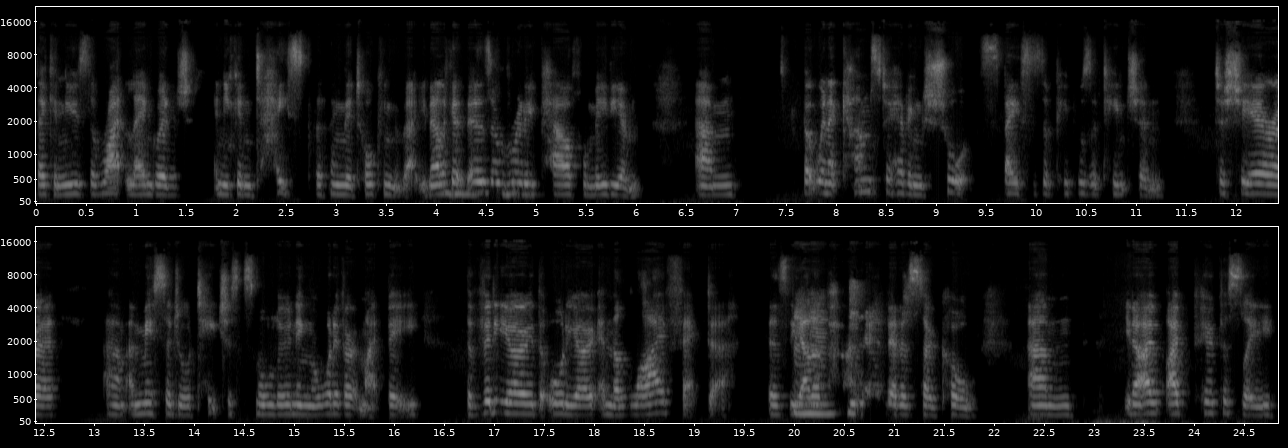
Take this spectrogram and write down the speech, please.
they can use the right language and you can taste the thing they're talking about. You know, like mm-hmm. it is a really powerful medium. Um, but when it comes to having short spaces of people's attention to share a, um, a message or teach a small learning or whatever it might be, the video, the audio, and the live factor is the mm-hmm. other part that is so cool. Um, you know, I, I purposely,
